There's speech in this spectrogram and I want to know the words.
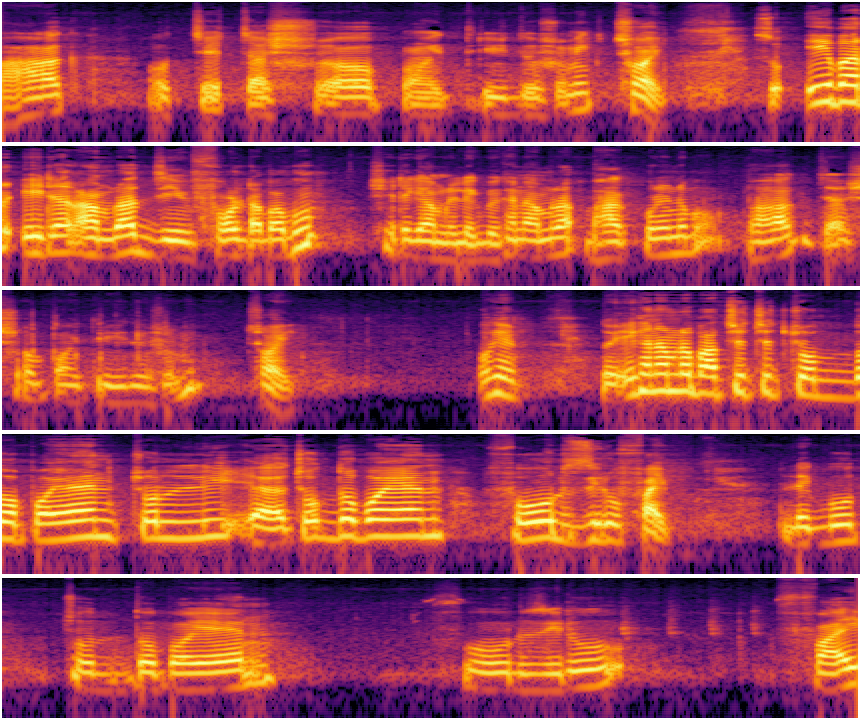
ভাগ হচ্ছে চারশো পঁয়ত্রিশ দশমিক ছয়। সো এবার এটার আমরা যে ফলটা পাবো, সেটাকে আমরা লিখব। এখানে আমরা ভাগ করে নেব। ভাগ চারশো পঁয়ত্রিশ দশমিক ছয়। ওকে তো এখানে আমরা পাচ্ছি হচ্ছে চোদ্দ পয়েন্ট চল্লিশ, চোদ্দ পয়েন্ট ফোর জিরো ফাইভ। লিখব চোদ্দ পয়েন্ট ফোর জিরো ফাইভ।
